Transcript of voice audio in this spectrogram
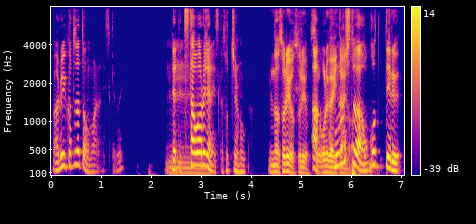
悪いことだとは思わないですけどね。だって伝わるじゃないですかそっちの方が。なそれよそれよ。そあれ俺が言いたいのこの人は怒ってる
